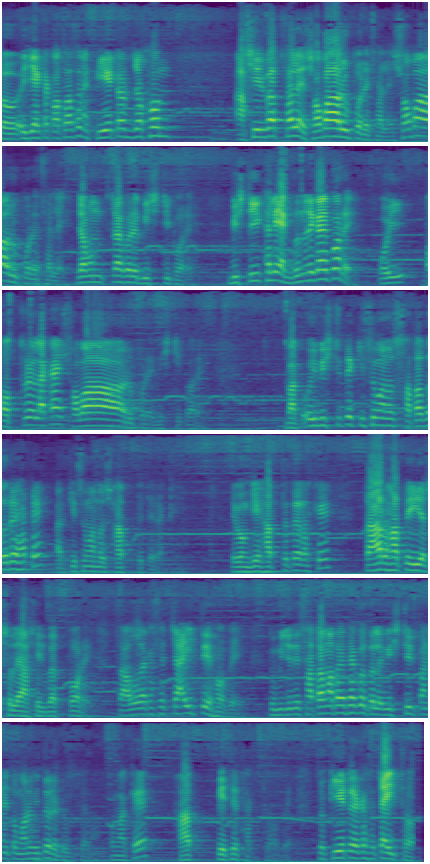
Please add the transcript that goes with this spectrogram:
তো এই যে একটা কথা আছে না ক্রিয়েটর যখন আশীর্বাদ ফেলে, সবার উপরে ফেলে, সবার উপরে ফেলে, যেমনটা করে বৃষ্টি পড়ে। বৃষ্টি খালি একজনের গায়ে পড়ে? ওই অত্র এলাকায় সবার উপরে বৃষ্টি পড়ে। বাট ওই বৃষ্টিতে কিছু মানুষ ছাতা ধরে হাঁটে, আর কিছু মানুষ হাত পেতে রাখে। এবং যে হাত পেতে রাখে, তার হাতেই আসলে আশীর্বাদ পড়ে। তা আল্লাহর কাছে চাইতে হবে তুমি যদি ছাতা মাথায় থাকো তাহলে বৃষ্টির পানি তোমার ভিতরে ঢুকবে না। তোমাকে হাত পেতে থাকতে হবে। তো কি এটার কাছে চাইতে হবে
